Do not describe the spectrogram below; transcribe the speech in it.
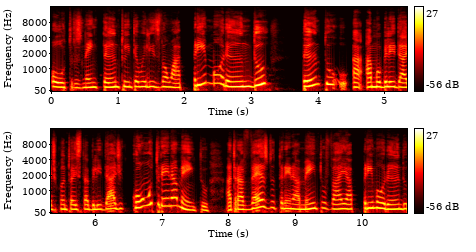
outros nem tanto. Então, eles vão aprimorando tanto a, a, mobilidade quanto a estabilidade com o treinamento. Através do treinamento, vai aprimorando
